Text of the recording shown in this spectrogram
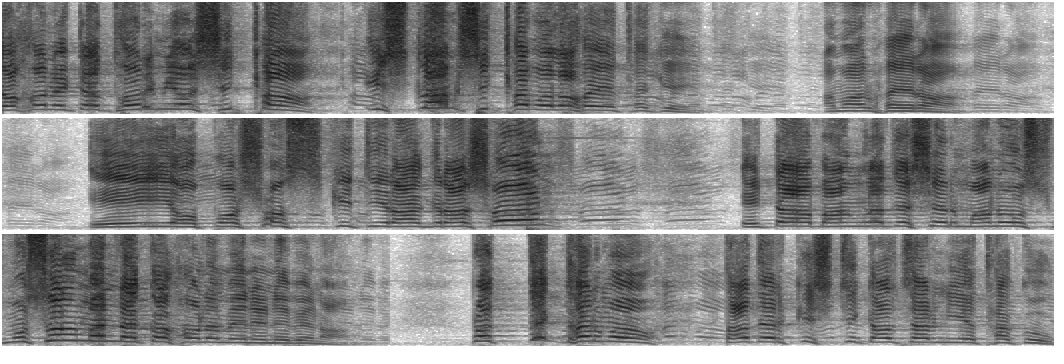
যখন এটা ধর্মীয় শিক্ষা, ইসলাম শিক্ষা বলা হয়ে থাকে। আমার ভাইরা এই অপসংস্কৃতির আগ্রাসন, এটা বাংলাদেশের মানুষ মুসলমানরা কখনো মেনে নেবে না। প্রত্যেক ধর্ম তাদের কৃষ্টি কালচার নিয়ে থাকুক।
